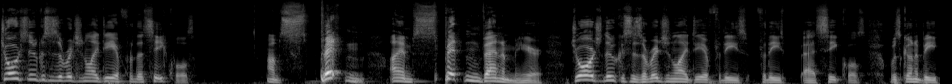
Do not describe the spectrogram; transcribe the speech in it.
George Lucas's original idea for the sequels I'm spitting. I am spitting venom here. George Lucas's original idea for these for these uh, sequels was going to be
